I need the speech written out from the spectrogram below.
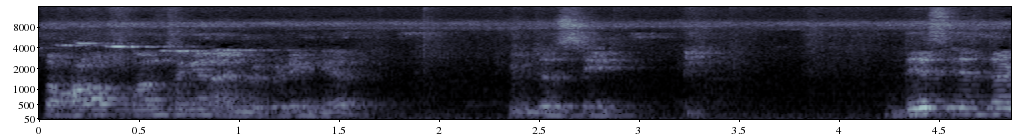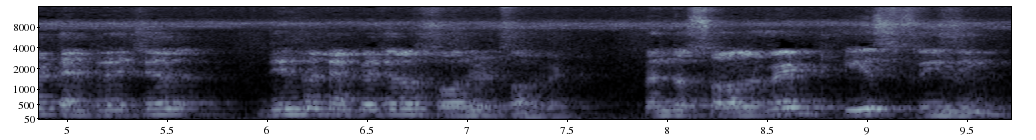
So how once again I am repeating here. You just see this is the temperature this is the temperature of solid solvent when the solvent is freezing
